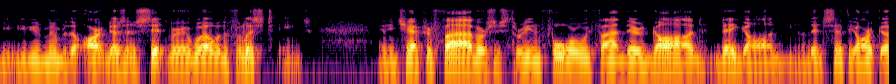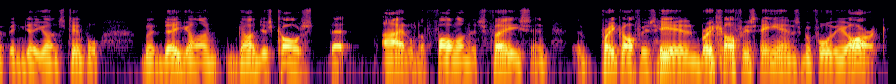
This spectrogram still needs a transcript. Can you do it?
You, you, remember the ark doesn't sit very well with the Philistines. And in chapter 5, verses 3 and 4, we find their God, Dagon, you know, they'd set the ark up in Dagon's temple, but Dagon, God just caused that idol to fall on its face and break off his head and break off his hands before the ark.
